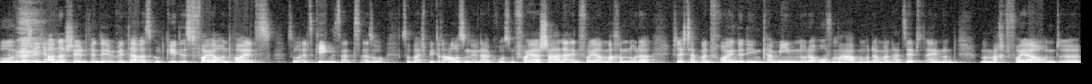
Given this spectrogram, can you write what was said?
und was ich auch noch schön finde im Winter, was gut geht, ist Feuer und Holz so als Gegensatz. Also zum Beispiel draußen in einer großen Feuerschale ein Feuer machen oder vielleicht hat man Freunde, die einen Kamin oder Ofen haben oder man hat selbst einen und man macht Feuer und äh,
